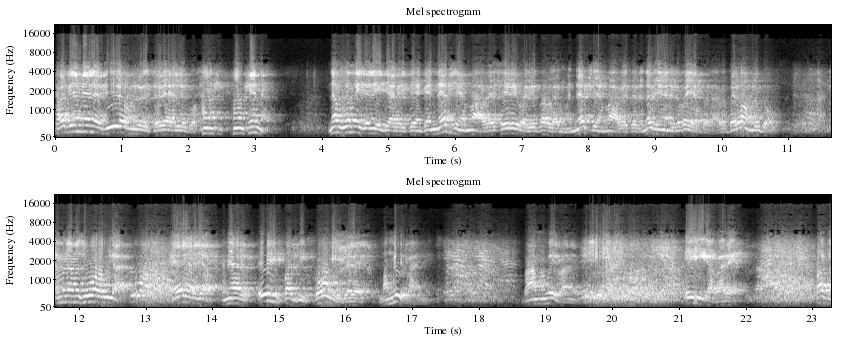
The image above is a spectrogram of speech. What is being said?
ခါပြင်းပြင်းနဲ့ပြေးတော့မလို့ဆိုတဲ့အလုပ်ကိုဟန်ဟန်ခင်းတာနောက်ဝိမိတ်တဲ့နေ့ကြလို့ရှိရင်ကနက်ဖြင်မှပဲဆေးလေးပါလေးတောက်လိုက်မှနက်ဖြင်မှပဲဆိုတော့နက်ဖြင်ကလည်းတစ်ပတ်ရောက်တော့တာပဲဘယ်တော့မလုပ်တော့ဘူးအမှန်မဆိုးဘူးလားအဲ့ဒါကြောင့်ခင်ဗျားတို့အိဋ္ဌပတ္တိကောကိုလည်းမမေ့ပါနဲ့ ဘာမမေ့ပါနဲ့အိဋ္ဌကပါတဲ့ပတ္တ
